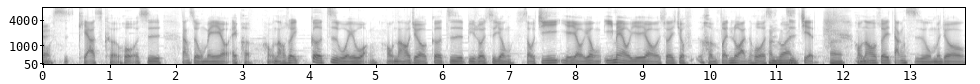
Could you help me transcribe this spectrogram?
对，是 Kiosk，或者是当时我们也有 Apple，然后所以各自为王，然后就各自，比如说是用手机也有，用 Email 也有，所以就很纷乱，或者是自建，嗯。好然后，所以当时我们就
